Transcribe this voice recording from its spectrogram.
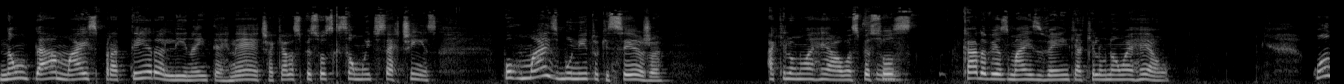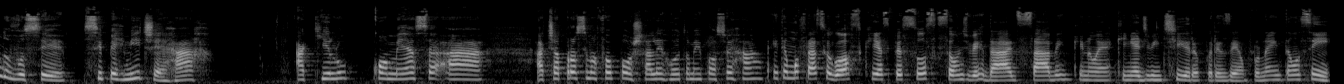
Não dá mais para ter ali na internet aquelas pessoas que são muito certinhas. Por mais bonito que seja, aquilo não é real. As pessoas cada vez mais veem que aquilo não é real. Quando você se permite errar, aquilo começa a, A te aproxima foi, poxa, ela errou, eu também posso errar. E tem uma frase que eu gosto que as pessoas que são de verdade sabem que não é quem é de mentira, por exemplo, né? Então, assim,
